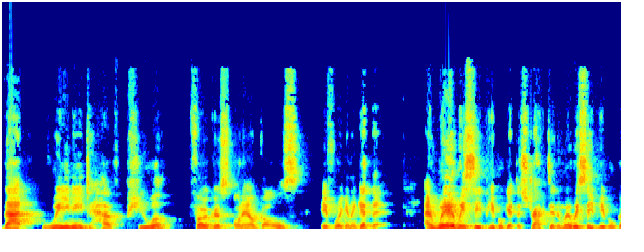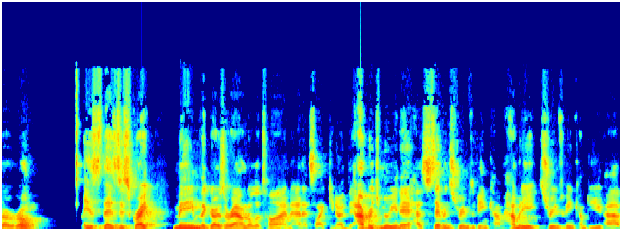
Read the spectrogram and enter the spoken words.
that we need to have pure focus on our goals if we're going to get there. And where we see people get distracted and where we see people go wrong is there's this great meme that goes around all the time and it's like you know the average millionaire has seven streams of income how many streams of income do you have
